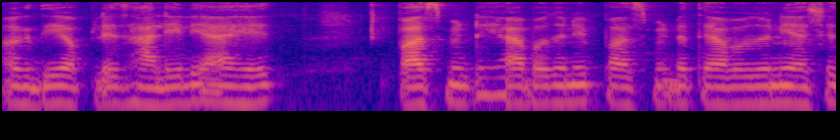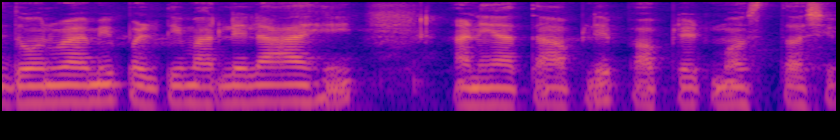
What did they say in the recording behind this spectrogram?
अगदी आपले झालेले आहेत. पाच मिनटं ह्या बाजूने पाच मिनटं त्या बाजूने असे दोन वेळा मी पलटी मारलेला आहे. आणि आता आपले पापलेट मस्त असे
